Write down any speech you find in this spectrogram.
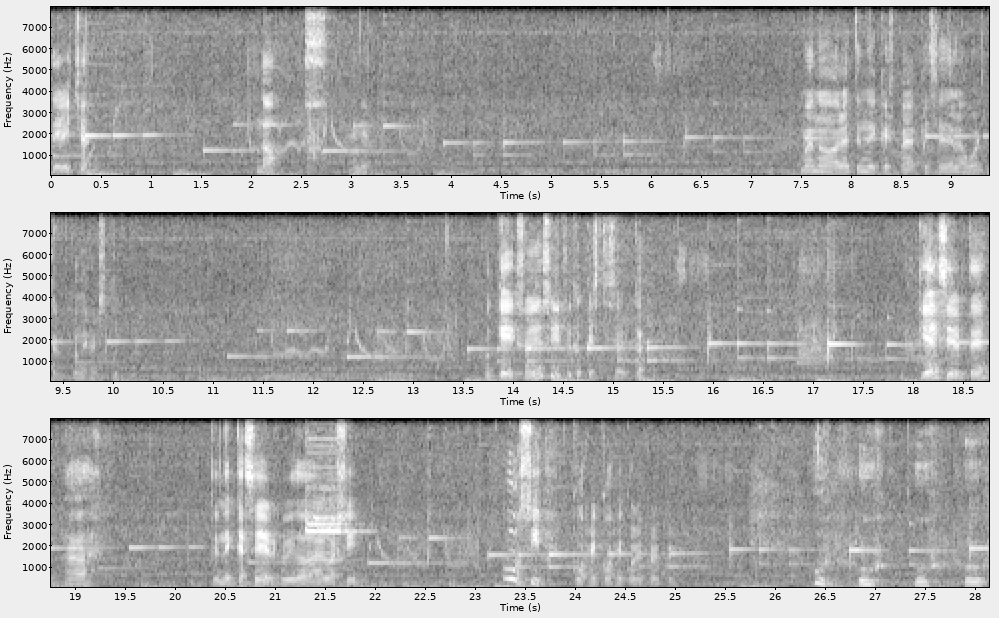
derecha. No. Bueno, ahora tendré que esperar que se dé la vuelta el conejo este. Ok, sonido significa que esté cerca. ¿Quiere decirte? Ah, Tendré que hacer ruido o algo así. Oh, sí. Corre, corre, corre, corre, corre. Uf, uf, uf, uf.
